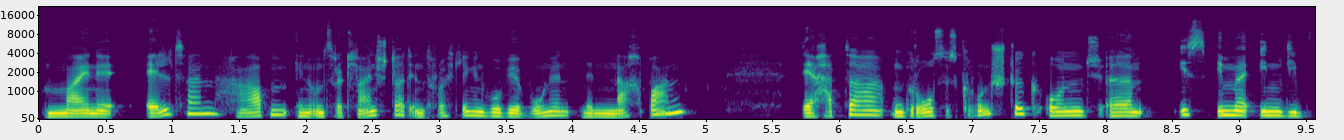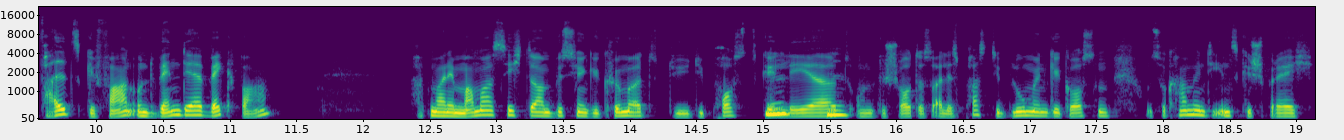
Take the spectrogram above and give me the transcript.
meine Eltern haben in unserer Kleinstadt in Treuchtlingen, wo wir wohnen, einen Nachbarn. Der hat da ein großes Grundstück und ähm, ist immer in die Pfalz gefahren. Und wenn der weg war, hat meine Mama sich da ein bisschen gekümmert, die, die Post geleert mhm. und geschaut, dass alles passt, die Blumen gegossen. Und so kamen die ins Gespräch.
